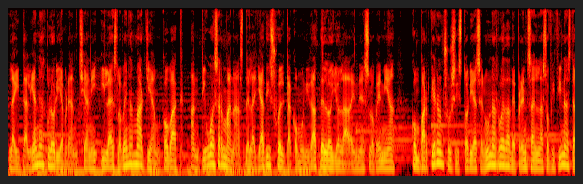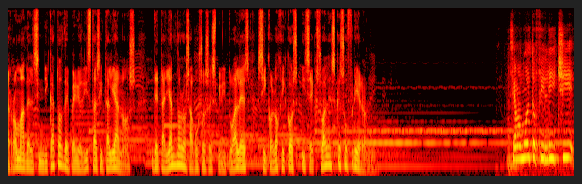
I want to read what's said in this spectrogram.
La italiana Gloria Branciani y la eslovena Marjan Kovac, antiguas hermanas de la ya disuelta comunidad de Loyola en Eslovenia, compartieron sus historias en una rueda de prensa en las oficinas de Roma del Sindicato de Periodistas Italianos, detallando los abusos espirituales, psicológicos y sexuales que sufrieron. Siamo molto felici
